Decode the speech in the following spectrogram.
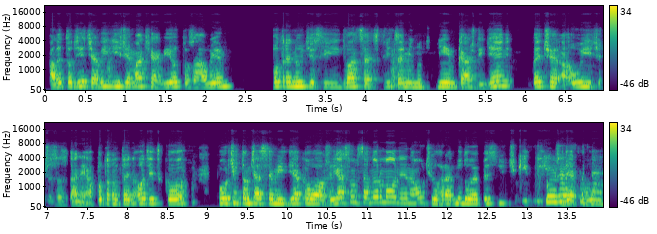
ale to dieťa vidí, že máte aj vy o to záujem, potrenujte si 20-30 minút ním každý deň, večer a uvidíte, čo sa stane. A potom ten otecko po určitom čase mi ďakoval, že ja som sa normálne naučil hrať ľudové pesničky. Ďakujem.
